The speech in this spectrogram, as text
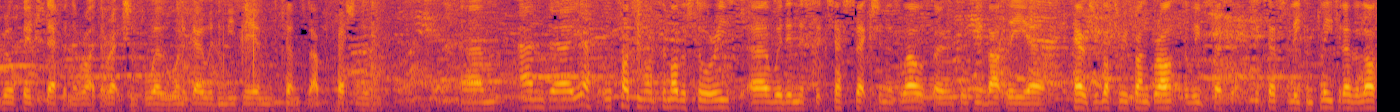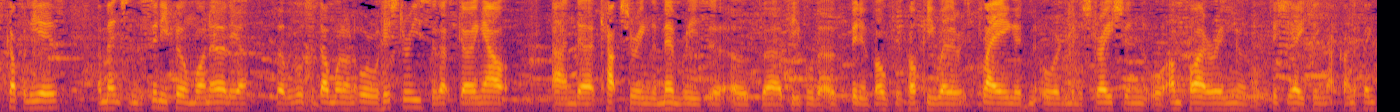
real big step in the right direction for where we want to go with the museum in terms of our professionalism. Um, and uh, yeah, we're touching on some other stories uh, within this success section as well. So we're talking about the uh, Heritage Lottery Fund grants that we've su- successfully completed over the last couple of years. I mentioned the Cine Film one earlier, but we've also done one on oral histories. So that's going out and uh, capturing the memories of, of uh, people that have been involved with hockey, whether it's playing or administration or umpiring or officiating, that kind of thing.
